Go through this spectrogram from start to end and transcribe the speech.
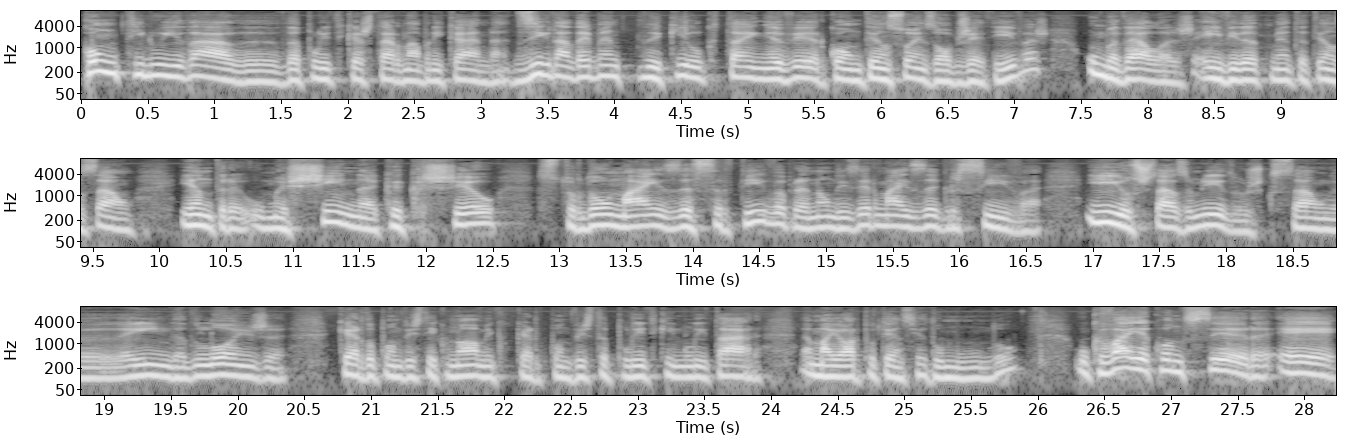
continuidade da política externa americana, designadamente naquilo que tem a ver com tensões objetivas. Uma delas é, evidentemente, a tensão entre uma China que cresceu, se tornou mais assertiva, para não dizer mais agressiva, e os Estados Unidos, que são eh, ainda de longe, quer do ponto de vista económico, quer do ponto de vista político e militar, a maior potência do mundo. O que vai acontecer é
